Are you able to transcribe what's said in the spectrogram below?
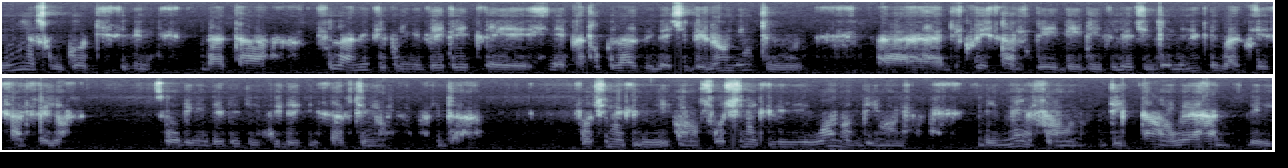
the news we got this evening, that uh, Fulani people invaded a, a particular village belonging to uh, the Christians. The, the, the village is dominated by Christian fellows. So they invaded the village this afternoon. And uh, fortunately, unfortunately, one of the, the men from the town where the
